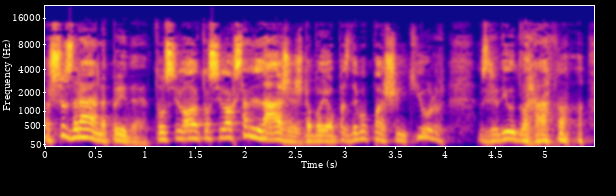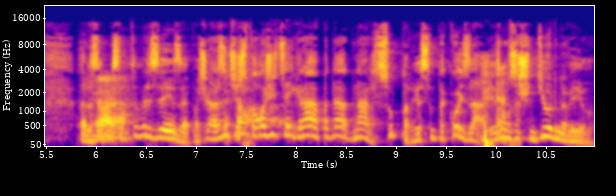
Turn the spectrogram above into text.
Pač to zraven ne pride, to si lahko, to si lahko samo lažeš, da bojo, pa zdaj bo pa Šentjur zgradil dvorano. Razumem, Ja, ja, ja. ja. to brez veze. Pač, razen če stožice igrajo, pa da denar, super, jaz sem takoj za, jaz sem za Šentjur navil.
